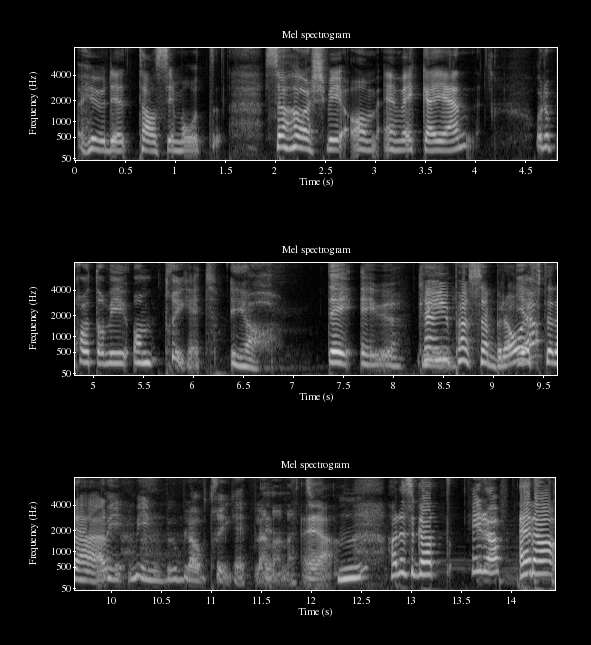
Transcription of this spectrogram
hur det tas emot. Så hörs vi om en vecka igen. Och då pratar vi om trygghet. Ja. Det är ju kan min, ju passa bra ja, efter det här. Min, min bubbla av trygghet bland annat. Ja. Mm. Ha det så gott! Hej då! Hej då!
